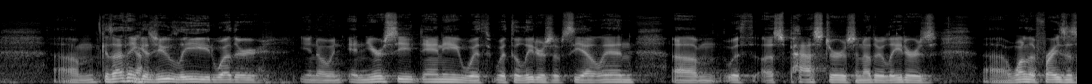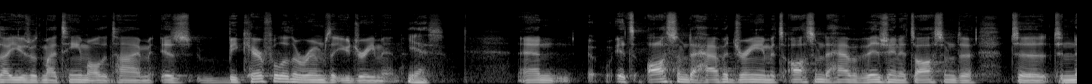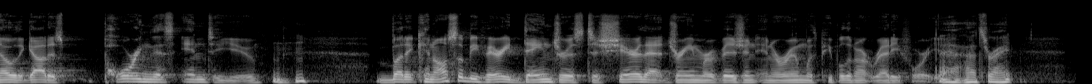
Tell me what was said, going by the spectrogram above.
Because I think Yeah. as you lead, whether you know in, in your seat, Danny, with with the leaders of CLN, um, with us pastors and other leaders, uh, one of the phrases I use with my team all the time is "Be careful of the rooms that you dream in." yes And it's awesome to have a dream. It's awesome to have a vision. It's awesome to to to know that God is pouring this into you. But it can also be very dangerous to share that dream or vision in a room with people that aren't ready for it. yet. yeah that's right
